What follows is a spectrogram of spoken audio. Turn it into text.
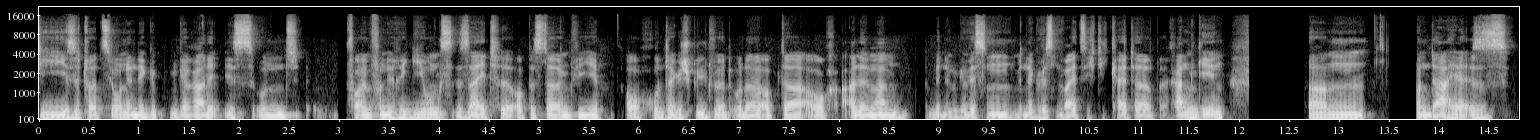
die Situation in Ägypten gerade ist und vor allem von der Regierungsseite, ob es da irgendwie auch runtergespielt wird oder ob da auch alle mal mit einem gewissen, mit einer gewissen Weitsichtigkeit da rangehen. Ähm, von daher ist es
